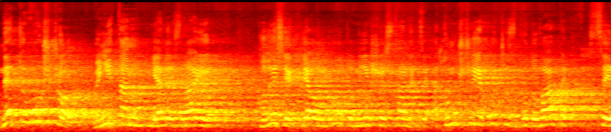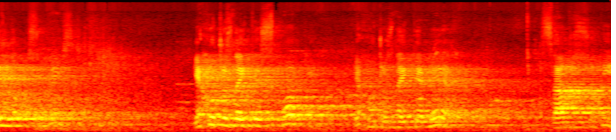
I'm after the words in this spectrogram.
Не тому, що мені там, я не знаю, колись як я умру, то мені щось станеться, а тому, що я хочу збудувати сильну особистість. Я хочу знайти спокій, я хочу знайти мир сам собі.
